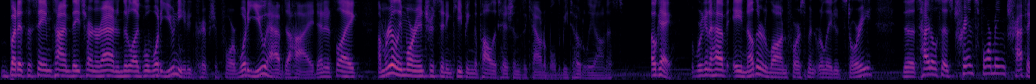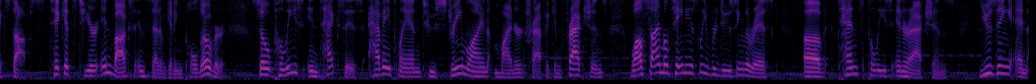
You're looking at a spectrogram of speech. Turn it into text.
But at the same time, they turn around and they're like, well, what do you need encryption for? What do you have to hide? And it's like, I'm really more interested in keeping the politicians accountable, to be totally honest. Okay, we're going to have another law enforcement related story. The title says Transforming Traffic Stops Tickets to Your Inbox Instead of Getting Pulled Over. So, police in Texas have a plan to streamline minor traffic infractions while simultaneously reducing the risk of tense police interactions using an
